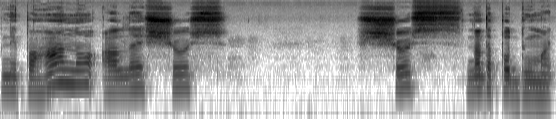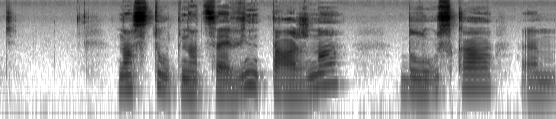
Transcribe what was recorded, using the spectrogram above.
Непогано, але щось, щось треба подумати. Наступна це вінтажна блузка, ем,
